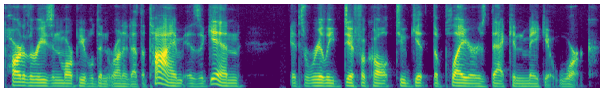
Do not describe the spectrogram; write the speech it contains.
part of the reason more people didn't run it at the time is again, it's really difficult to get the players that can make it work.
